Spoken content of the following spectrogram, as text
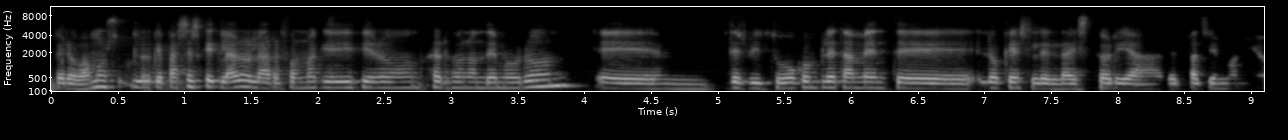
Pero vamos, lo que pasa es que, claro, la reforma que hicieron Gerzonon de Mourón eh, desvirtuó completamente lo que es la historia del patrimonio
